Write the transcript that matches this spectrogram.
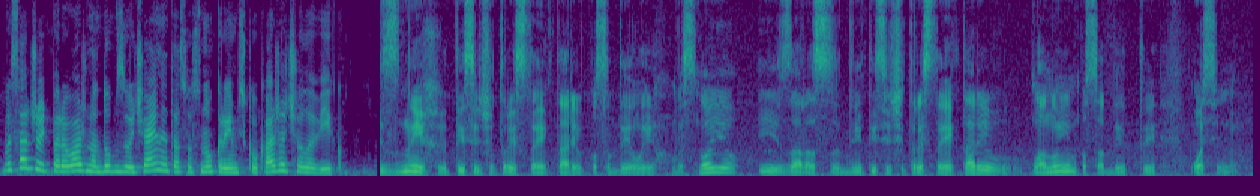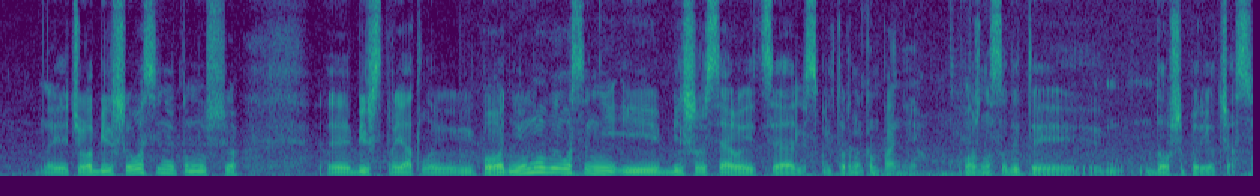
Висаджують переважно дуб звичайний та сосну кримську, каже чоловік. З них 1300 гектарів посадили весною, і зараз 2300 гектарів плануємо посадити осінню. Е, Чого більше осінню, тому що більш сприятливі погодні умови осені і більше розтягується ліскультурна кампанія. Можна садити довший період часу.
